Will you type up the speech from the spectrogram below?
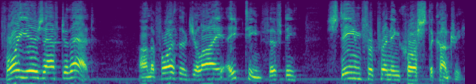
Four years after that, on the 4th of July, 1850, steam for printing crossed the country.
